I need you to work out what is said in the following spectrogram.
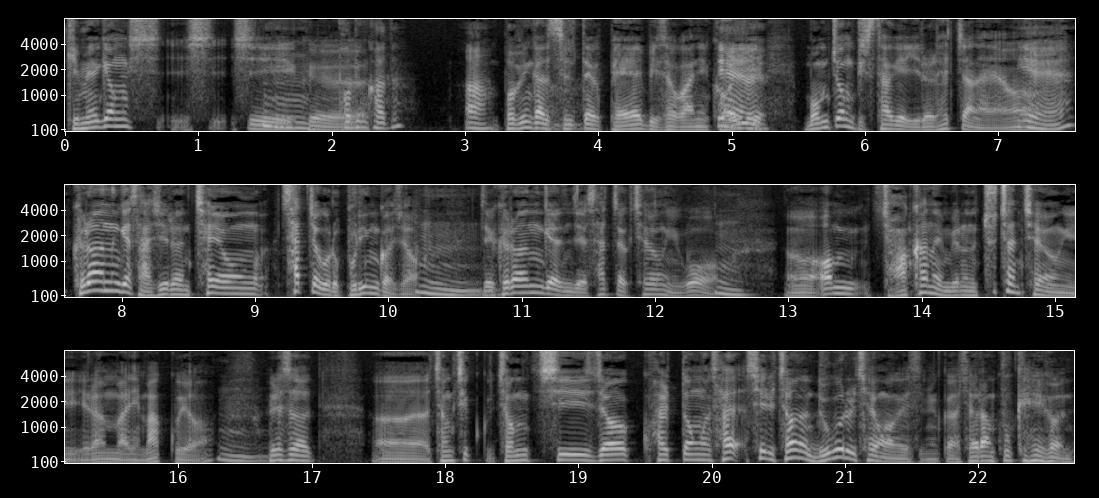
김혜경 씨그 씨 음. 법인카드 아. 법인카드 쓸 때 배 비서관이 거의 예. 몸종 비슷하게 일을 했잖아요. 예. 그런 게 사실은 채용 사적으로 부린 거죠. 음. 이제 그런 게 이제 사적 채용이고 음. 어, 엄, 정확한 의미로는 추천 채용이란 말이 맞고요. 음. 그래서 어, 정치, 정치적 활동은 사실 저는 누구를 채용하겠습니까? 저랑 국회의원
